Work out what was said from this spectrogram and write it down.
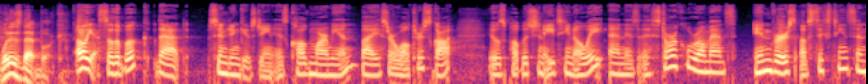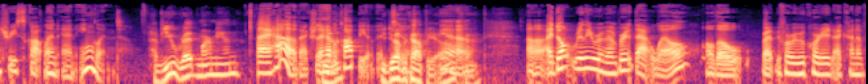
what is that book? oh yes. So the book that St. John gives Jane is called Marmion by Sir Walter Scott. It was published in 1808 and is a historical romance in verse of 16th century Scotland and England. Have you read Marmion? I have actually. I have a copy of it. You do have a copy? Oh, yeah. okay. Uh, I don't really remember it that well, although right before we recorded, I kind of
